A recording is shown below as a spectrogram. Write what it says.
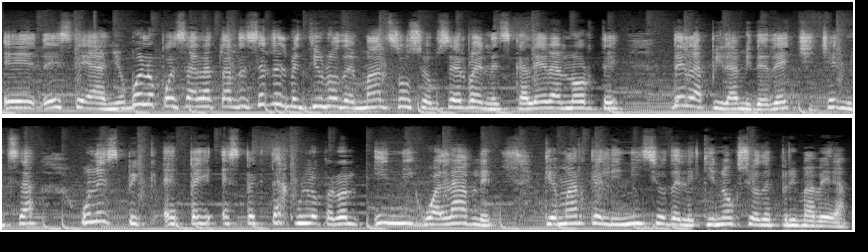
eh, de este año. Bueno, pues al atardecer del 21 de marzo se observa en la escalera norte de la pirámide de Chichen Itza un espectáculo perdón, inigualable que marca el inicio del equinoccio de primavera.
